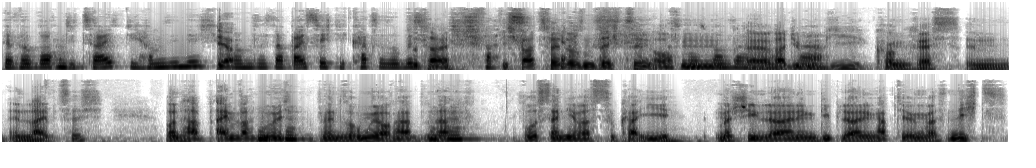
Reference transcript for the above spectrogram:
Dafür brauchen sie Zeit, die haben sie nicht. Ja. Und da beißt sich die Katze so ein bisschen Total. Schwarz. Ich war 2016 ja. auf einem äh, Radiologie-Kongress in, in Leipzig und habe einfach nur, mhm. ich bin so rumgelaufen, habe mhm. nach, wo ist denn hier was zu KI? Machine Learning, Deep Learning, habt ihr irgendwas? Nichts.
